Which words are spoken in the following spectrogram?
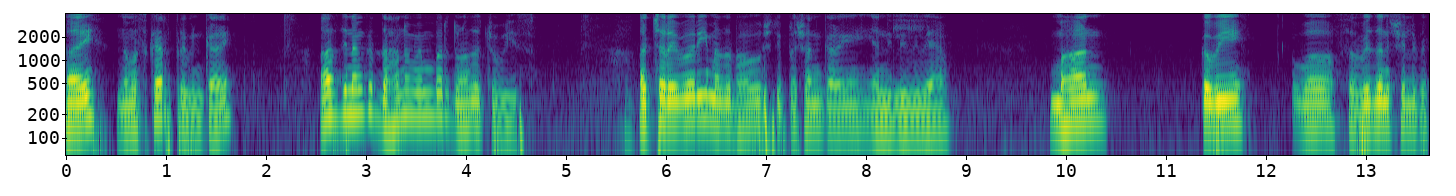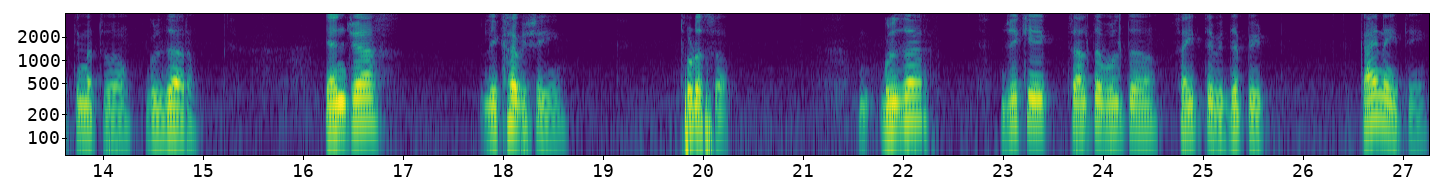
हाय नमस्कार प्रवीण काळे. आज दिनांक दहा नोव्हेंबर दोन हजार चोवीस. आजच्या रविवारी माझा भाऊ श्री प्रशांत काळे यांनी लिहिलेल्या महान कवी व संवेदनशील व्यक्तिमत्व गुलजार यांच्या लेखाविषयी थोडंसं. गुलजार जे की एक चालतं बोलतं साहित्य विद्यापीठ काय नाही ते.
